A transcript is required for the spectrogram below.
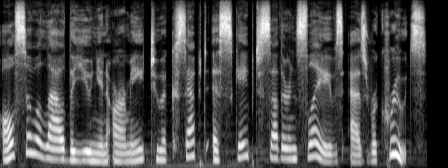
also allowed the Union Army to accept escaped Southern slaves as recruits.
